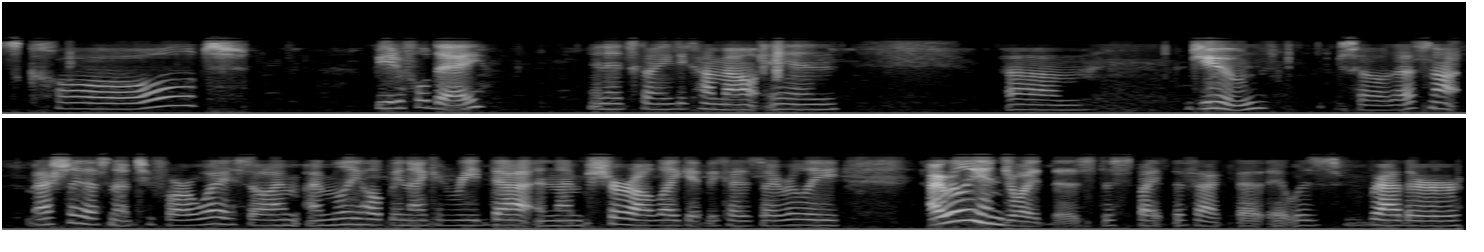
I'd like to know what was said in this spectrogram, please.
it's called Beautiful Day, and it's going to come out in um, June so that's not actually that's not too far away so I'm I'm really hoping I can read that and I'm sure I'll like it because I really I really enjoyed this despite the fact that it was rather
